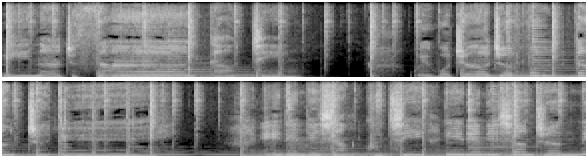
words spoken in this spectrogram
你拿着伞靠近，为我遮着风，挡着雨，一点点想哭泣，一点点想着你，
